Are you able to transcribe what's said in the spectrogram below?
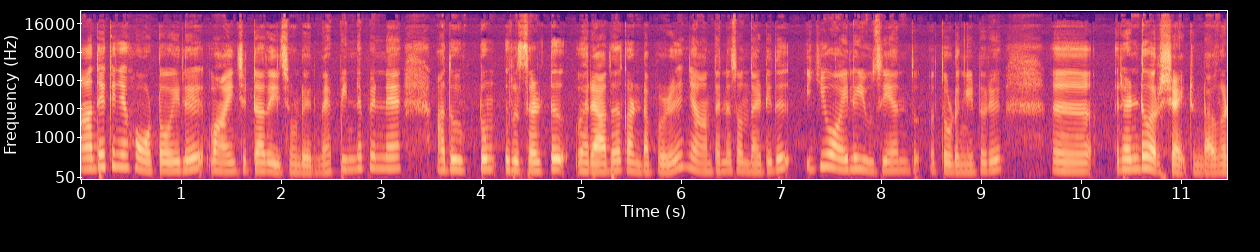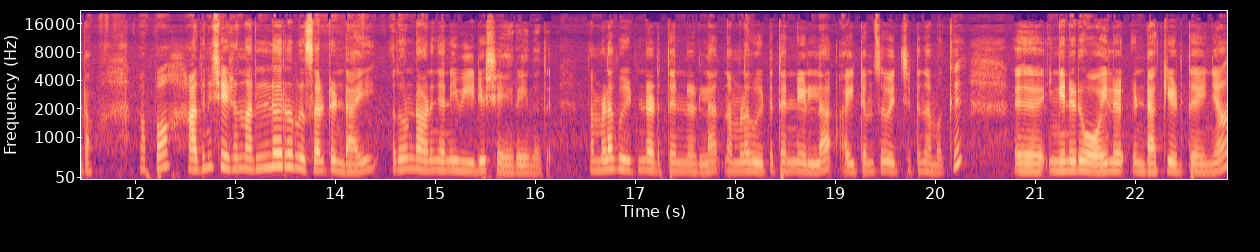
ആദ്യമൊക്കെ ഞാൻ ഹോട്ട് ഓയിൽ വാങ്ങിച്ചിട്ടാണ് തേച്ചുകൊണ്ടിരുന്നത് പിന്നെ പിന്നെ അതൊട്ടും റിസൾട്ട് വരാതെ കണ്ടപ്പോൾ ഞാൻ തന്നെ സ്വന്തമായിട്ട് ഇത് ഈ ഓയിൽ യൂസ് ചെയ്യാൻ തുടങ്ങിയിട്ടൊരു രണ്ട് വർഷമായിട്ടുണ്ടാകും കേട്ടോ. അപ്പോൾ അതിനുശേഷം നല്ലൊരു റിസൾട്ട് ഉണ്ടായി. അതുകൊണ്ടാണ് ഞാൻ ഈ വീഡിയോ ഷെയർ ചെയ്യുന്നത്. നമ്മളെ വീടിന്റെ അടുത്ത് തന്നെയുള്ള നമ്മളെ വീട്ടിൽ തന്നെയുള്ള ഐറ്റംസ് വെച്ചിട്ട് നമുക്ക് ഇങ്ങനൊരു ഓയിൽ ഉണ്ടാക്കിയെടുത്തു കഴിഞ്ഞാൽ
